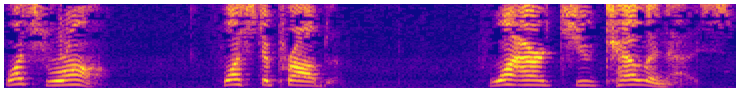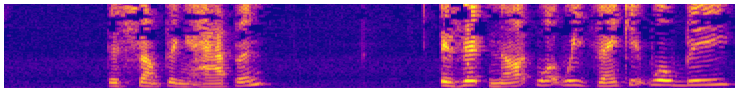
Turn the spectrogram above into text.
What's wrong? What's the problem? Why aren't you telling us? Did something happen? Is it not what we think it will be?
